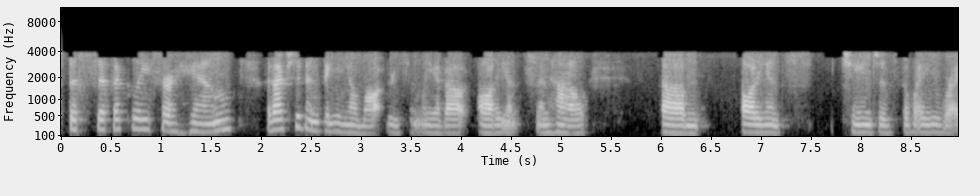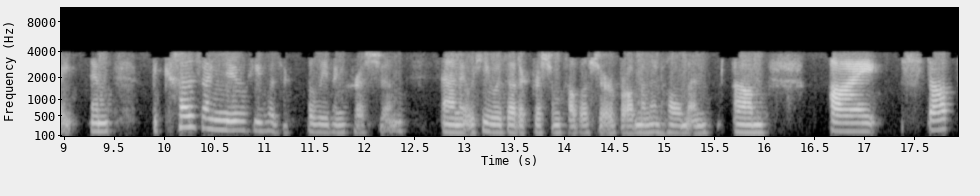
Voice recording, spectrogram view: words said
specifically for him. I've actually been thinking a lot recently about audience and how um, audience changes the way you write. And because I knew he was a believing Christian and it, he was at a Christian publisher, Broadman and Holman, um, I stopped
